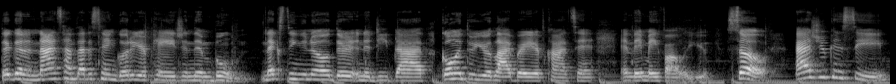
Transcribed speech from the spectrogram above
they're gonna nine times out of 10 go to your page and then boom. Next thing you know, they're in a deep dive, going through your library of content and they may follow you. So as you can see,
